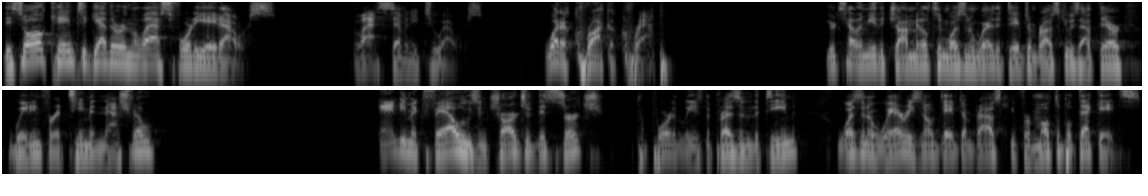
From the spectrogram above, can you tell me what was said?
This all came together in the last 48 hours, the last 72 hours. What a crock of crap. You're telling me that John Middleton wasn't aware that Dave Dombrowski was out there waiting for a team in Nashville? Andy MacPhail, who's in charge of this search, purportedly is the president of the team, wasn't aware he's known Dave Dombrowski for multiple decades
